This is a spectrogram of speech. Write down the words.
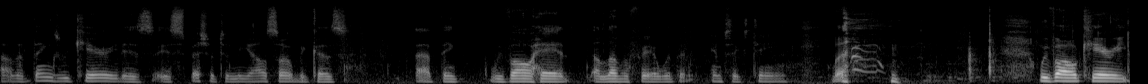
Uh, the things we carried is, is special to me also because I think we've all had a love affair with an M16. But we've all carried,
